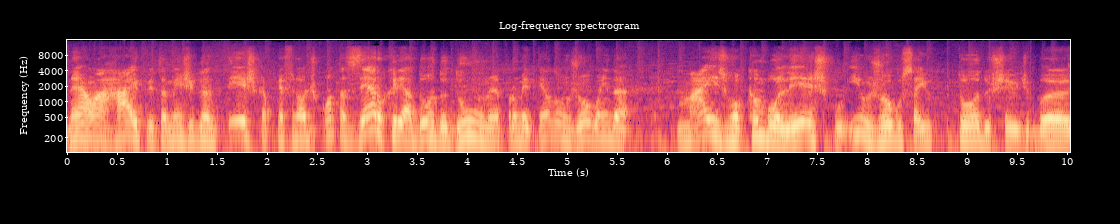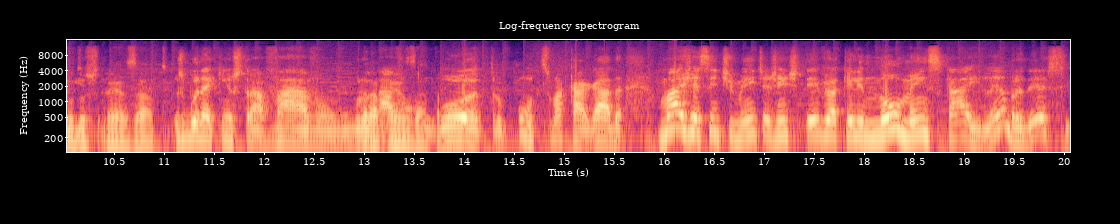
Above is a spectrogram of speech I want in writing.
né? Uma hype também gigantesca, porque afinal de contas, zero criador do Doom, né? Prometendo um jogo ainda mais rocambolesco e o jogo saiu todo cheio de bugs. Tudo, é, exato. Os bonequinhos travavam, grudavam é, um no outro. Putz, uma cagada. Mais recentemente a gente teve aquele No Man's Sky, lembra desse?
